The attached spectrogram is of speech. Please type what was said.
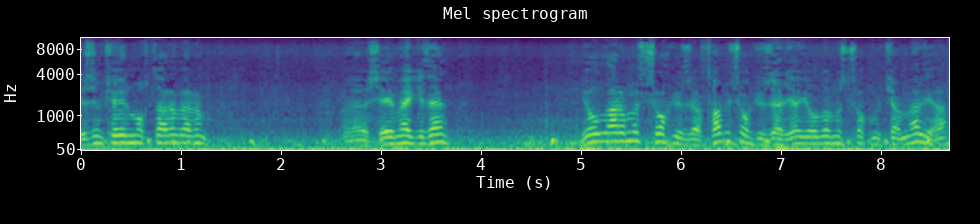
Bizim köyün muhtarı benim e, şeyime giden yollarımız çok güzel. Tabii çok güzel ya. Yolumuz çok mükemmel ya.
